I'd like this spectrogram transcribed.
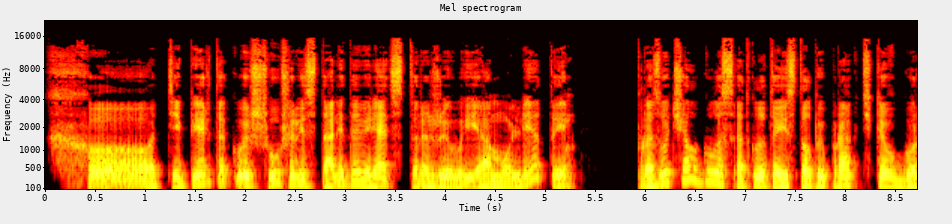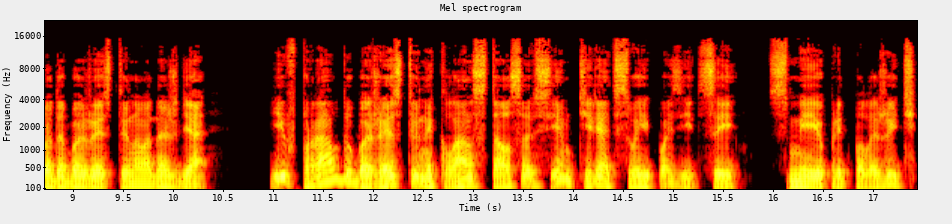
«Хо, теперь такой шушере стали доверять сторожевые амулеты?» прозвучал голос откуда-то из толпы практиков города Божественного Дождя. И вправду божественный клан стал совсем терять свои позиции. Смею предположить,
